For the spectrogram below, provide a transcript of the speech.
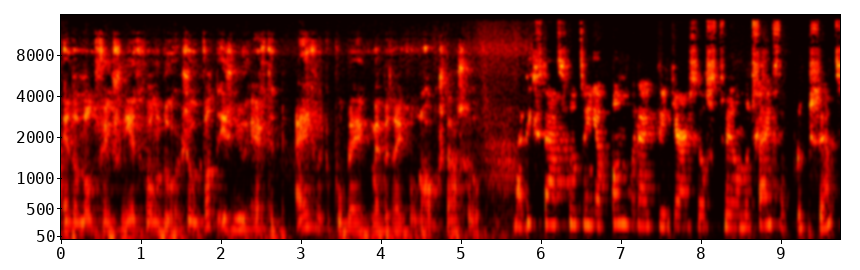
En dat land functioneert gewoon door. Zo, wat is nu echt het eigenlijke probleem met betrekking tot een hoge staatsschuld? Maar die staatsschuld in Japan bereikt dit jaar zelfs 250 procent.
